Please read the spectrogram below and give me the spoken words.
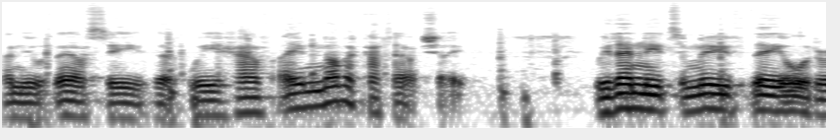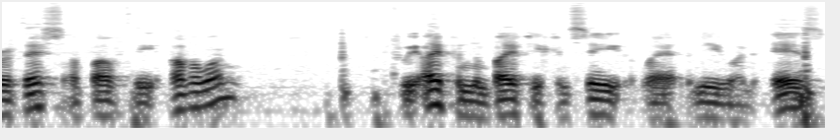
And you'll now see that we have another cutout shape. We then need to move the order of this above the other one. If we open them both, you can see where the new one is.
